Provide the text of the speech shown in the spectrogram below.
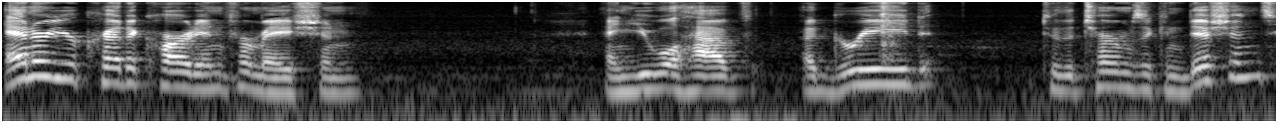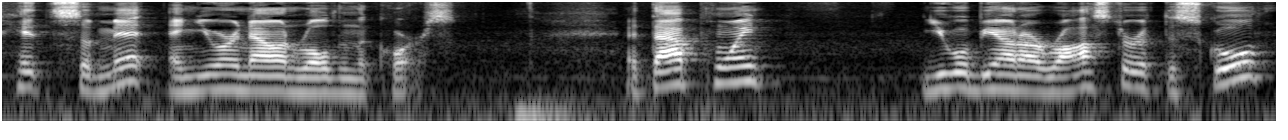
Enter your credit card information and you will have agreed to the terms and conditions, hit submit, and you are now enrolled in the course. At that point, you will be on our roster at the school.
